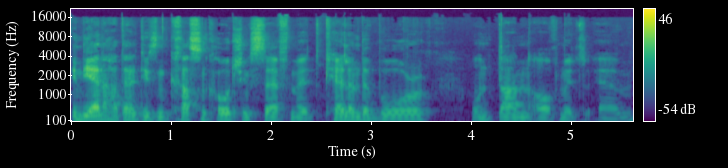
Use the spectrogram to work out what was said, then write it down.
Indiana hatte halt diesen krassen Coaching-Staff mit Calendar Bohr und dann auch mit ähm,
